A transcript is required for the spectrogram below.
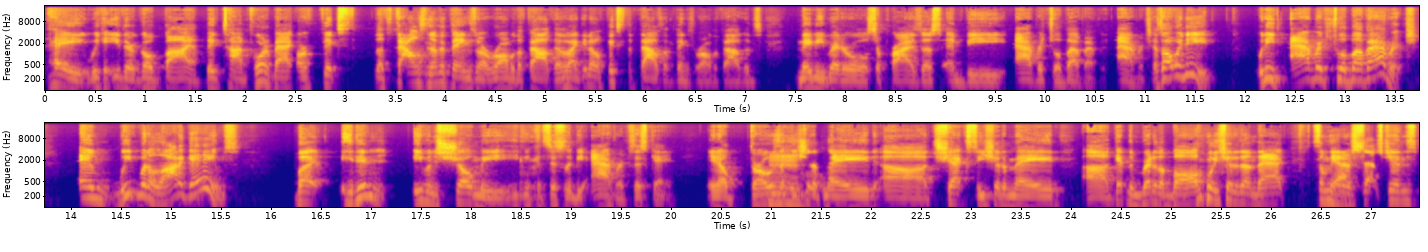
hey, we can either go buy a big time quarterback or fix the thousand other things that are wrong with the Falcons. Like you know, fix the thousand things wrong with the Falcons. Maybe Ridder will surprise us and be average to above average. That's all we need. We need average to above average, and we'd win a lot of games. But he didn't even show me he can consistently be average this game. You know, throws mm. that he hmm. should have made, uh, checks he should have made, uh, getting rid of the ball. we should have done that. Some of the yeah. interceptions.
